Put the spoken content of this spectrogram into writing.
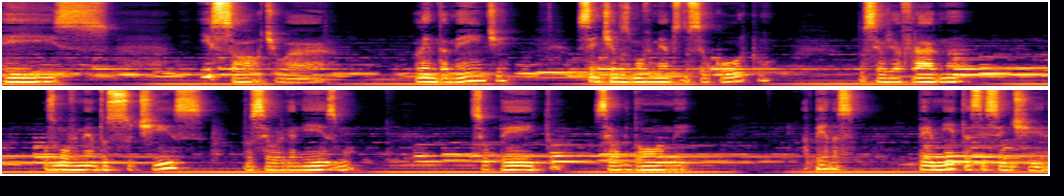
Isso. E solte o ar lentamente, sentindo os movimentos do seu corpo, do seu diafragma, os movimentos sutis do seu organismo, seu peito, seu abdômen. Apenas permita-se sentir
